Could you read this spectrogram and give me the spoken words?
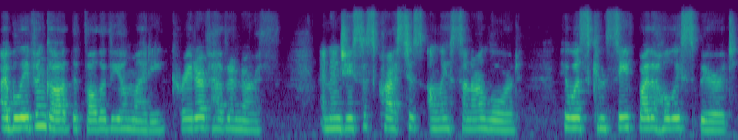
I believe in God, the Father, the Almighty, creator of heaven and earth, and in Jesus Christ, his only Son, our Lord, who was conceived by the Holy Spirit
